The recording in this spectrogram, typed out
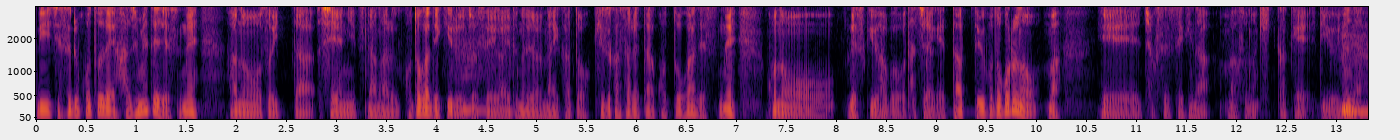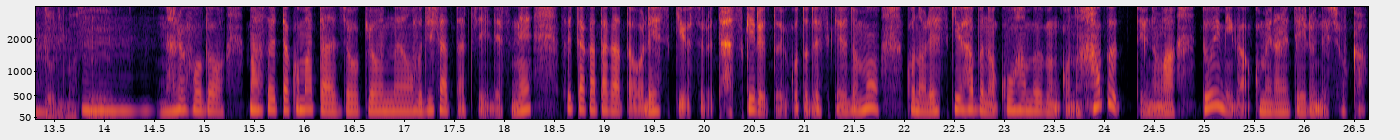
リーチすることで初めてですねあのそういった支援につながることができる女性がいるのではないかと気づかされたことがですねこのレスキューハブを立ち上げたというところの、まあ、えー、直接的な、まあ、そのきっかけ理由になっております。なるほど、まあ、そういった困った状況の保持者たちですね。そういった方々をレスキューする助けるということですけれどもこのレスキューハブの後半部分このハブっていうのはどういう意味が込められているんでしょうか？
